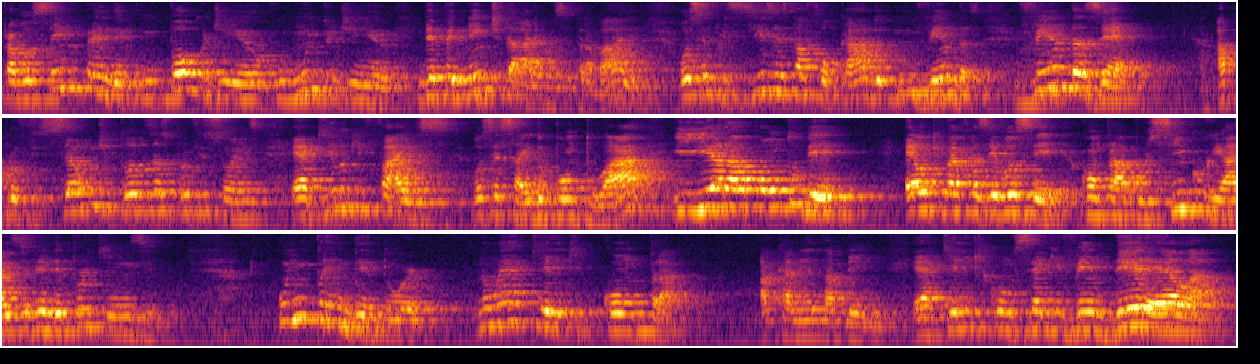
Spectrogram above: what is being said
para você empreender com pouco dinheiro ou com muito dinheiro, independente da área que você trabalha, você precisa estar focado em vendas. Vendas é a profissão de todas as profissões. É aquilo que faz você sair do ponto A e ir ao ponto B. É o que vai fazer você comprar por 5 reais e vender por 15. O empreendedor não é aquele que compra a caneta bem, é aquele que consegue vender ela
